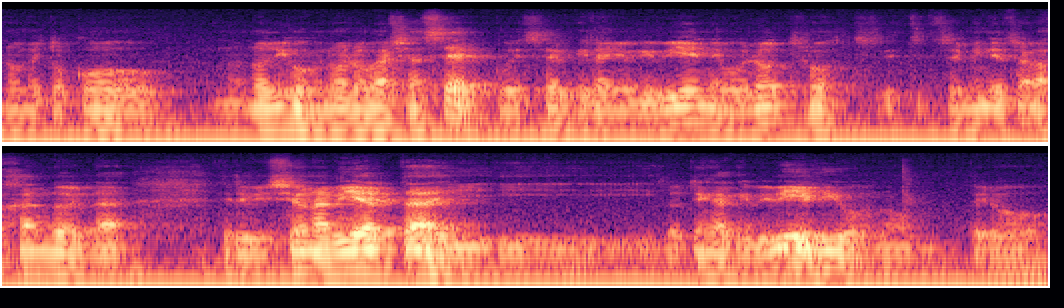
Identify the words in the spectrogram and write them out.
no, me tocó, no, digo que no lo vaya a hacer, puede ser que el año que viene o el otro termine trabajando en la televisión abierta y, lo tenga que vivir, digo, ¿no? pero,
